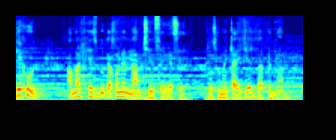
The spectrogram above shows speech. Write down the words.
দেখুন আমার ফেসবুক অ্যাকাউন্টের নাম চেঞ্জ হয়ে গেছে। প্রথমে টাইটেল তারপর নাম।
